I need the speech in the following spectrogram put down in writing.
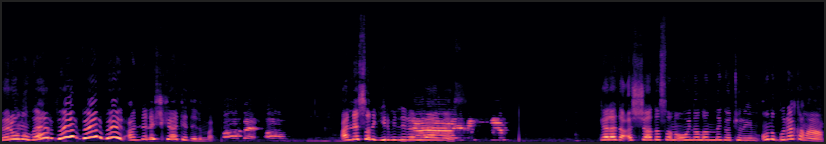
Ver onu ver ver ver ver. Annene şikayet edelim bak. Al be al. Anne sana 20 liranı vermez. Gel hadi aşağıda sana oyun alanına götüreyim. Onu bırak ama.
